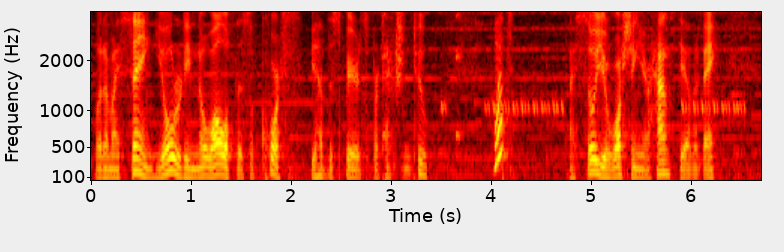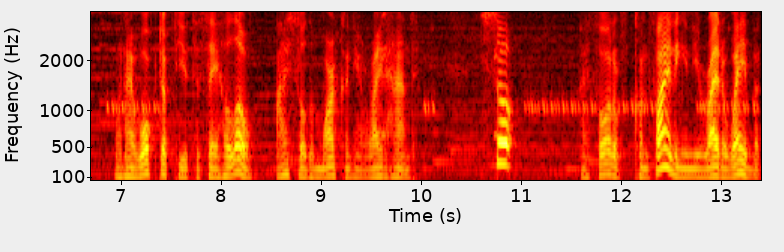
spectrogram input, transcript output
What am I saying? You already know all of this, of course. You have the Spirit's Protection too. What? I saw you washing your hands the other day. When I walked up to you to say hello, I saw the mark on your right hand. So, I thought of confiding in you right away, but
